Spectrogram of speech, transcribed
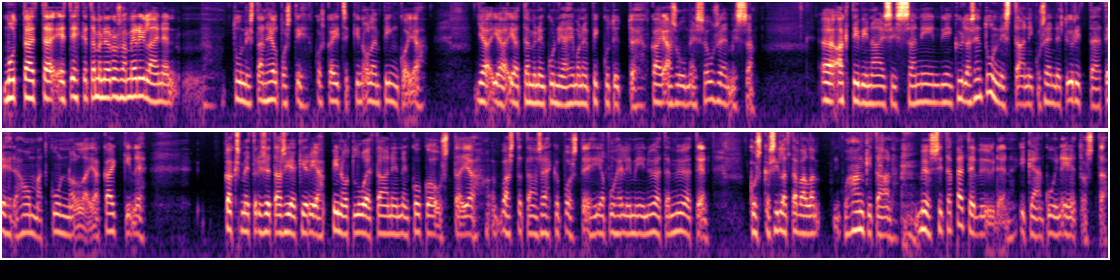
Mutta että, että ehkä tämmöinen Rosa Meriläinen tunnistan helposti, koska itsekin olen pinkoja ja, ja, ja tämmöinen kunnianhimoinen pikkutyttö kai asuu meissä useimmissa – aktiivinaisissa, niin, niin kyllä sen tunnistaa niin kuin sen, että yrittää tehdä hommat kunnolla ja kaikki ne kaksimetriset asiakirjapinot luetaan ennen kokousta ja vastataan sähköposteihin ja puhelimiin yötä myöten, koska sillä tavalla niin kuin hankitaan myös sitä pätevyyden ikään kuin eetosta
